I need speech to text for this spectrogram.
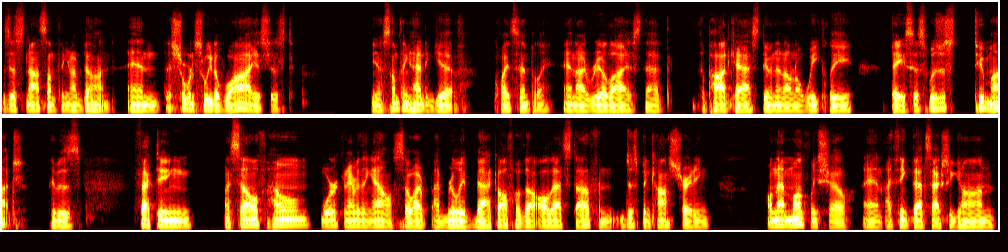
is just not something I've done. And the short and sweet of why is just, you know, something had to give, quite simply. And I realized that the podcast, doing it on a weekly basis, was just too much. It was affecting myself, home, work, and everything else. So I, I really backed off of the, all that stuff and just been concentrating on that monthly show. And I think that's actually gone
